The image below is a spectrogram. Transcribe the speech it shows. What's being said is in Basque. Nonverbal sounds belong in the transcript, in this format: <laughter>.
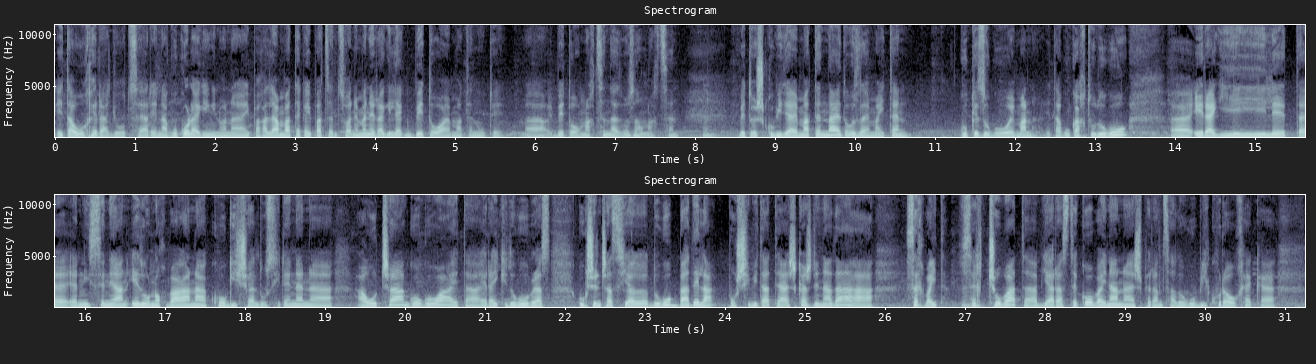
eta aurrera jotzearen gukola egin ginoen ipagaldean batek aipatzen zuen hemen eragilek betoa ematen dute. Ba, betoa onartzen da edo ez da onartzen. Hmm. beto eskubidea ematen da edo ez da emaiten. Guk ez dugu eman eta guk hartu dugu uh, eragiletan izenean edo norbaganako gisaldu zirenen uh, gogoa eta eraiki dugu. Beraz guk sentsazioa dugu badela posibitatea eskaz dena da zerbait, zertxo bat biharazteko, baina uh, esperantza dugu bilkura horrek uh,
